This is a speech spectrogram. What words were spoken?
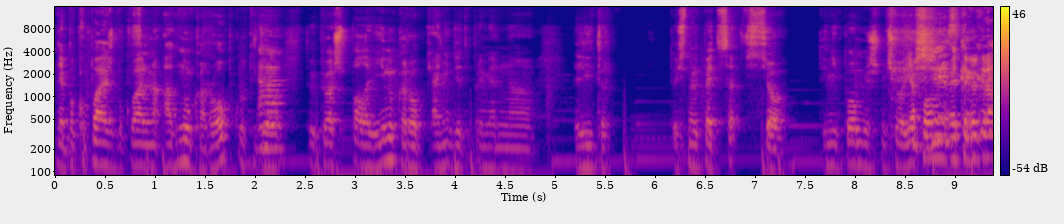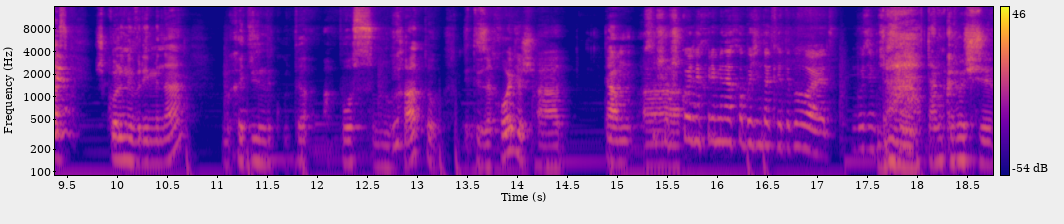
Ты покупаешь буквально одну коробку, ты, Ага. дел- ты выпиваешь половину коробки, они где-то примерно литр. То есть 0,5 все. Ты не помнишь ничего. Я помню, Жесть это как какая. раз школьные времена. Мы ходили на какую-то опоссанную хату, и ты заходишь, а там... Слушай, а, в школьных временах обычно так это бывает. Будем честны. Да, там, короче,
